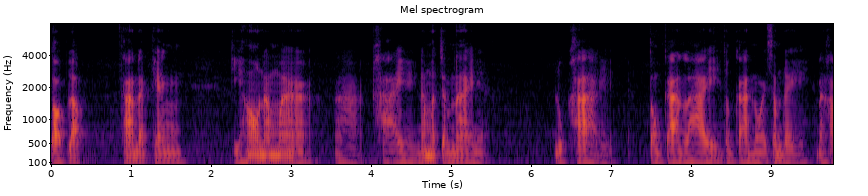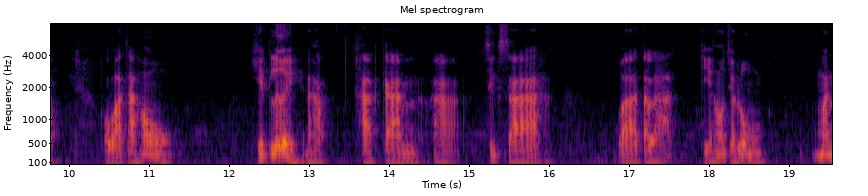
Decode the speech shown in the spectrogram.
ตอบรับทานดักแทงที่เฮานำมาอ่าขายนี่นมาจำหน่ายเนี่ยลูกค้านี่ต้องการหลายต้องการหน่อยส่ำใดนะครับ เพราะว่าถ้าเฮาเฮ็ดเลยนะครับ ขาดการศึกษาว่าตลาดที่เฮาจะลงมัน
